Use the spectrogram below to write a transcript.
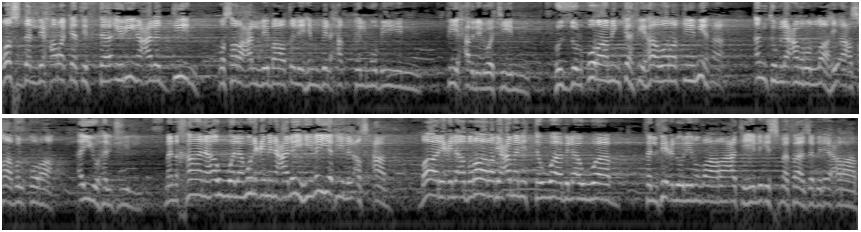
رصدا لحركة الثائرين على الدين وصرعا لباطلهم بالحق المبين. في حبل الوتين هزوا القرى من كهفها ورقيمها. أنتم لعمر الله أعصاب القرى. أيها الجيل من خان أول منعم عليه لن يفي للأصحاب. ضارع الأبرار بعمل التواب الأواب. فالفعل لمضارعته الإسم فاز بالإعراب.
